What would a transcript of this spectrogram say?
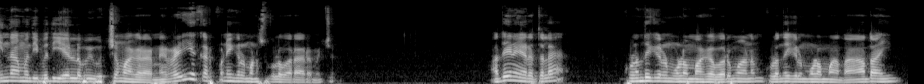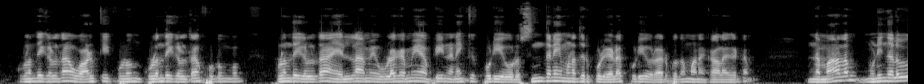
ஐந்தாம் அதிபதி ஏழில் போய் உச்சமாகிறார். நிறைய கற்பனைகள் மனசுக்குள்ளே வர ஆரம்பிச்சோம் அதே நேரத்தில் குழந்தைகள் மூலமாக வருமானம் குழந்தைகள் மூலமாக தான் ஆதாயம் குழந்தைகள் தான் வாழ்க்கை குளம் குழந்தைகள் தான் குடும்பம் குழந்தைகள் தான் எல்லாமே உலகமே அப்படின்னு நினைக்கக்கூடிய ஒரு சிந்தனை மனதிற்குள் எழக்கூடிய ஒரு அற்புதமான காலகட்டம். இந்த மாதம் முடிந்த அளவு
